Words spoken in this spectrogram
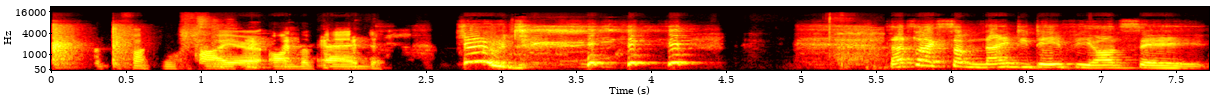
put the fucking fire on the bed. dude. That's like some 90 Day Fiance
